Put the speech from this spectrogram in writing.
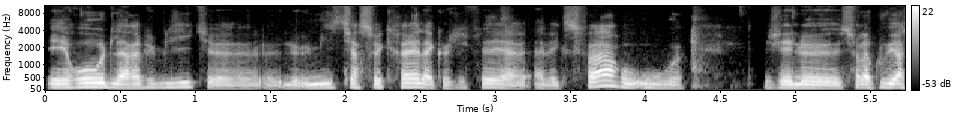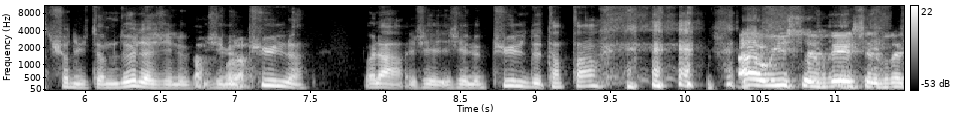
Héros de la République, le ministère secret là, que j'ai fait avec Sfar, où, j'ai le, sur la couverture du tome 2, là, j'ai le, ah, j'ai le pull voilà, j'ai le pull de Tintin. ah oui, c'est vrai, c'est vrai.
